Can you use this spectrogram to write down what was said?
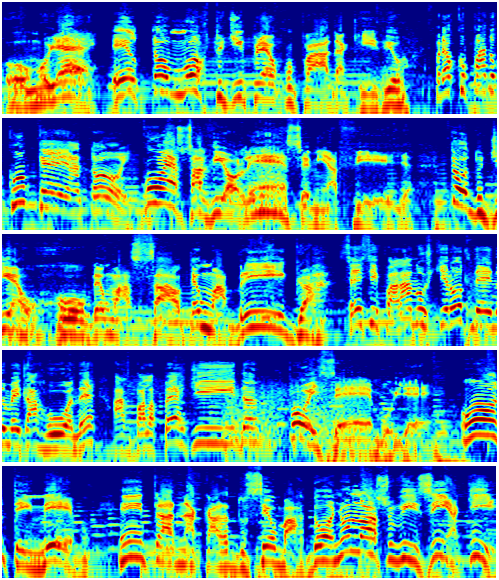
Ô, mulher, eu tô morto de preocupado aqui, viu? Preocupado com quem, Antônio? Com essa violência, minha filha. Todo dia é um roubo, é um assalto, é uma briga. Sem se falar nos tiroteios no meio da rua, né? As balas perdidas. Pois é, mulher. Ontem mesmo, entraram na casa do seu Mardônio, o nosso vizinho aqui.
